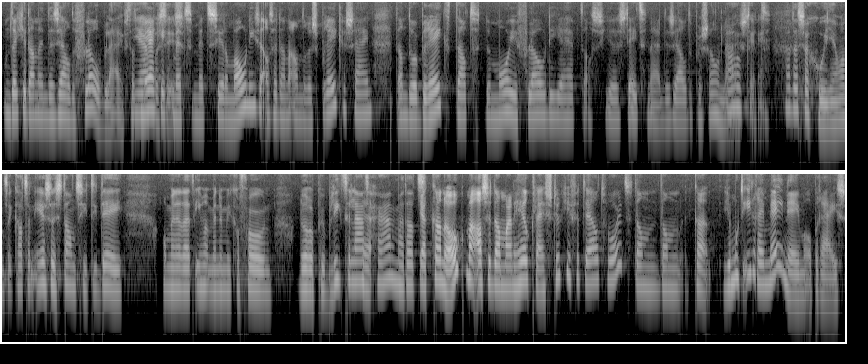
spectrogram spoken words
Omdat je dan in dezelfde flow blijft. Dat Ja, merk precies. ik met, met ceremonies. Als er dan andere sprekers zijn, dan doorbreekt dat de mooie flow die je hebt als je steeds naar dezelfde persoon Oké, luistert. Nou, dat is een goeie. Want ik had in eerste instantie het idee om inderdaad iemand met een microfoon door het publiek te laten gaan. Maar dat, Ja, kan ook. Maar als er dan maar een heel klein stukje verteld wordt, dan, dan kan je moet iedereen meenemen op reis.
